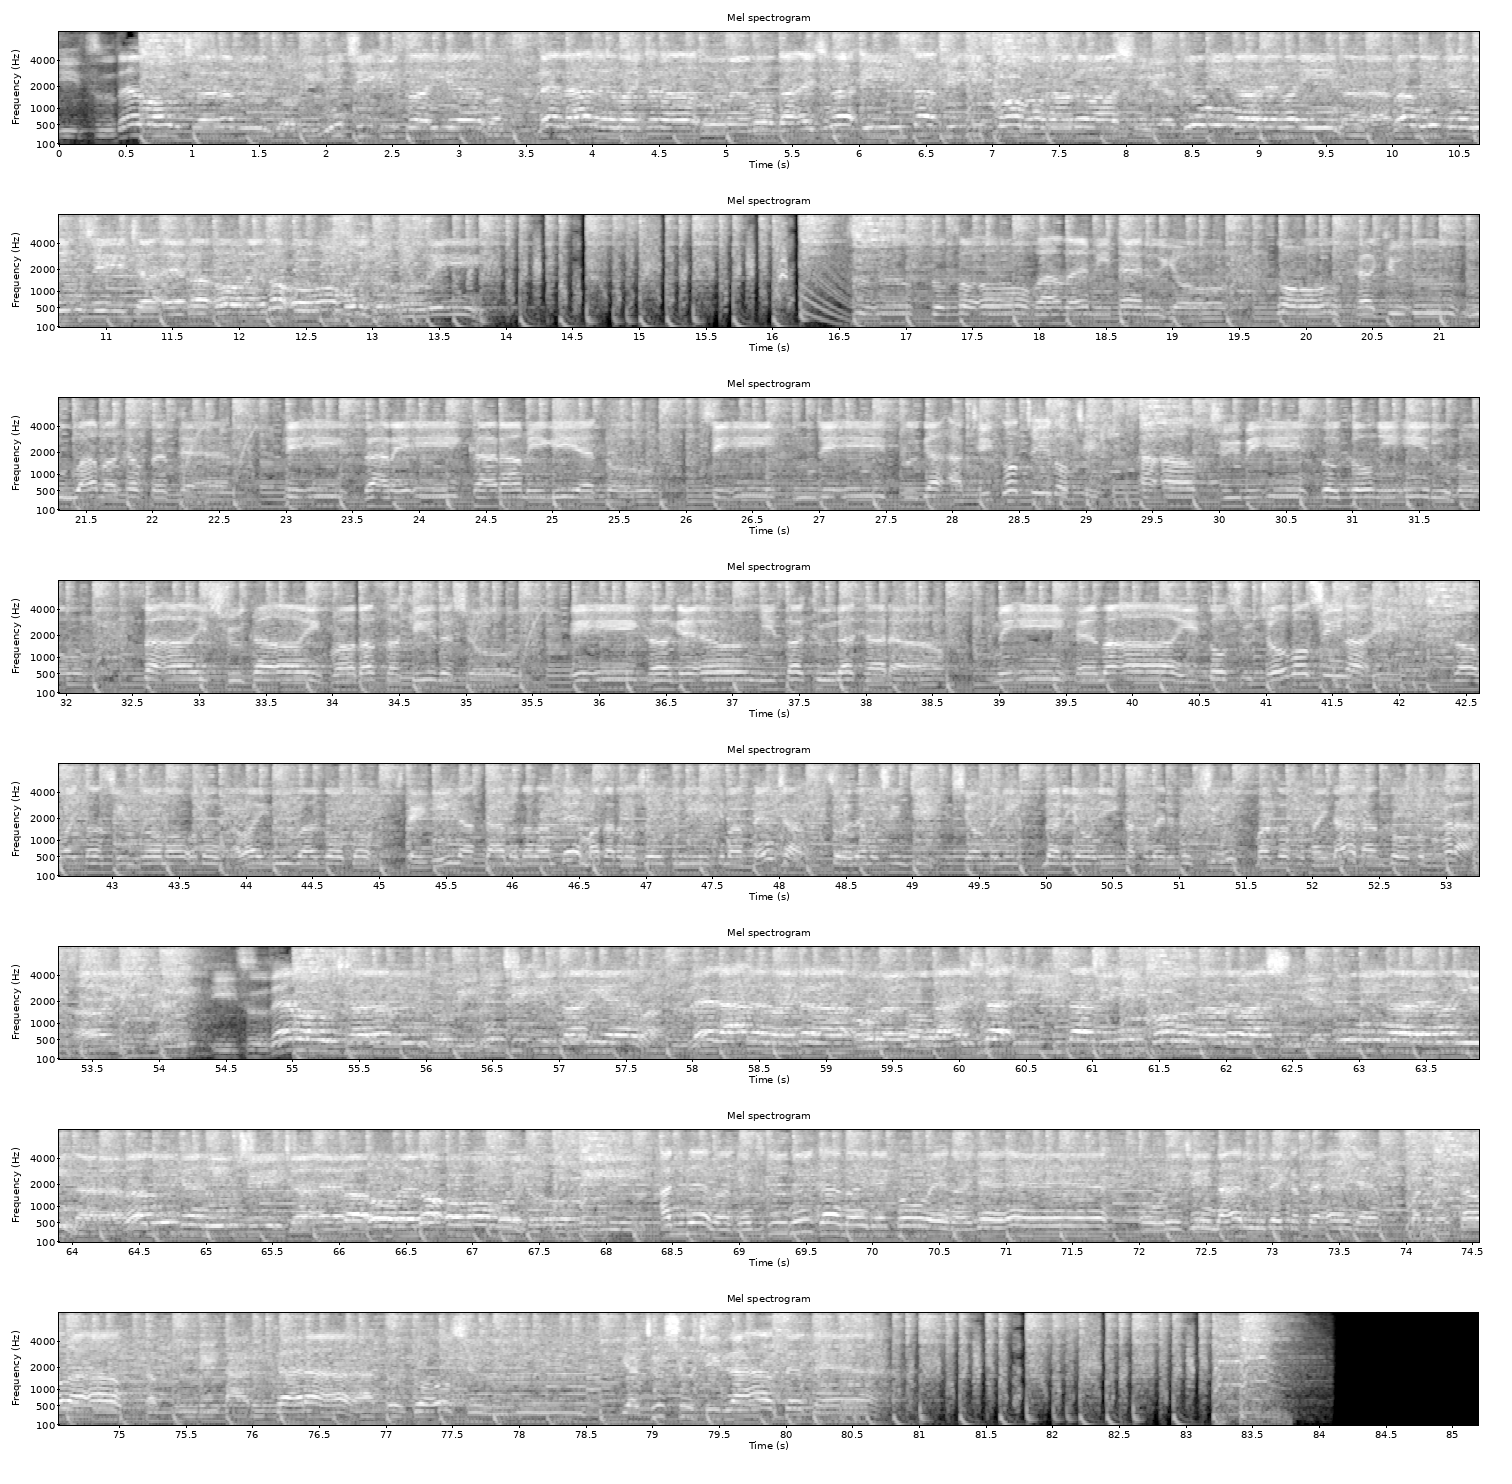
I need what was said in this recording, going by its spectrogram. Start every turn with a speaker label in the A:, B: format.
A: いつでも打ち上がるゴミに小さい絵忘れられないから俺の大事な印刷この春は主役になればいいならば抜け道しちゃえば俺の思い通りずっとそばで見てるよ。合格は任せて左あちこちどっち8ビどこにいるの最終回まだ先でしょい。い加減に桜から見えない。と主張しない。乾いた心臓の音乾い。上ごと犠牲になったのだなんてまだらのジョークに決まってんじゃんそれでも信じ幸せになるように重ねる復讐まずは些細な弾道そこから Are you ready? い。つでも打ち上がるこのコロは主役になれないならば無限にちゃえば俺の思い通りアニメは原作抜かないで超えないでオリジナルで稼いでまだネタはたっぷりあるからあと5週いや10週散らせて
